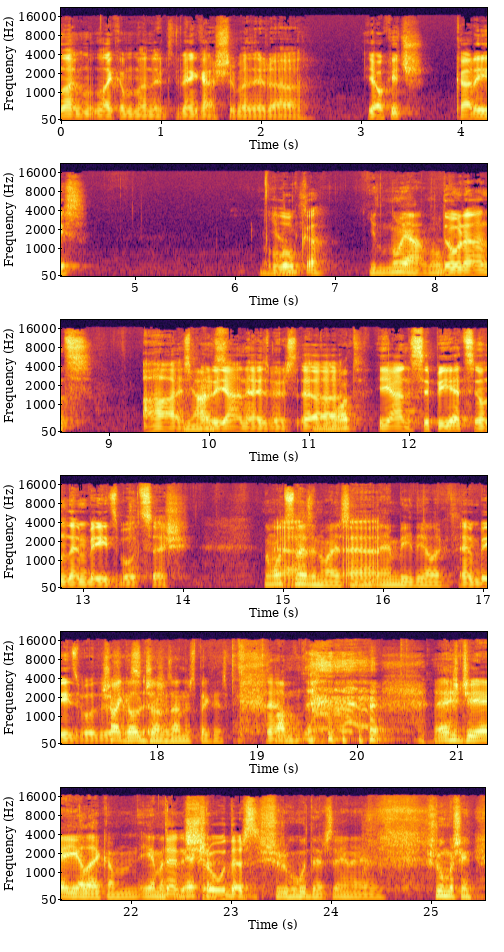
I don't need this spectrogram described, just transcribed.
lai, laikam man ir vienkārši man ir uh, Jokic, Karijs, Luka, Nu, jā, lūk, Durants. Ah, es par Jānis. Jāni aizmirsu. Nu, Uh, ot. Jānis ir 5 un Mbīts būtu 6. nu, es jā, nezinu, vai es jā. MBD ielikt. Mbīts būtu Šai gala seši. žāga respektīvs. SGA ieliekam, iemetam Denis. Šrūders. Šrūders, vienējais. Šrūmašīna.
